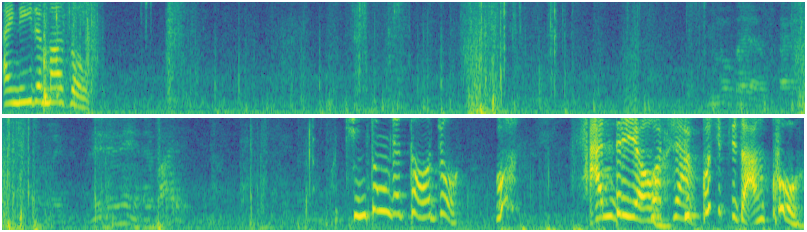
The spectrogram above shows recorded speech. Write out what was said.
I need a muzzle. 진통제 더 줘. 어? 안 들려. 듣고 싶지도 않고.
